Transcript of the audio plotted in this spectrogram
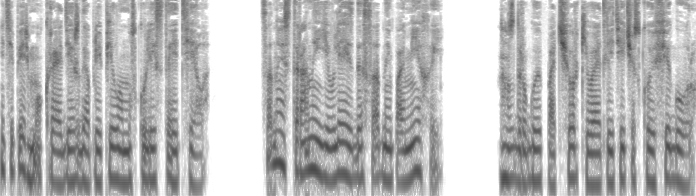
и теперь мокрая одежда облепила мускулистое тело, с одной стороны являясь досадной помехой, но с другой подчеркивая атлетическую фигуру.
